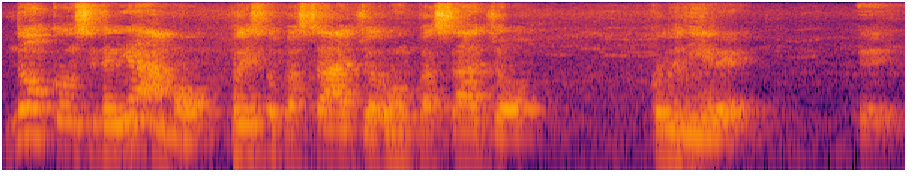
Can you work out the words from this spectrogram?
non consideriamo questo passaggio come un passaggio, come dire, eh,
